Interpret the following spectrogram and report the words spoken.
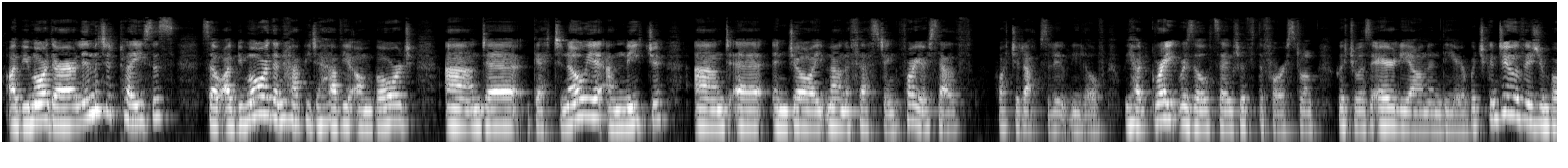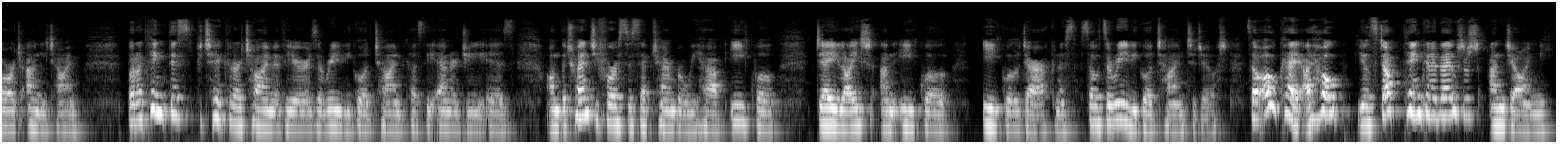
I'd be more, there are limited places, so I'd be more than happy to have you on board and uh, get to know you and meet you and uh, enjoy manifesting for yourself what you'd absolutely love. We had great results out of the first one, which was early on in the year, but you can do a vision board anytime. But I think this particular time of year is a really good time because the energy is on the 21st of September, we have equal daylight and equal equal darkness. So it's a really good time to do it. So, okay, I hope you'll stop thinking about it and join me.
